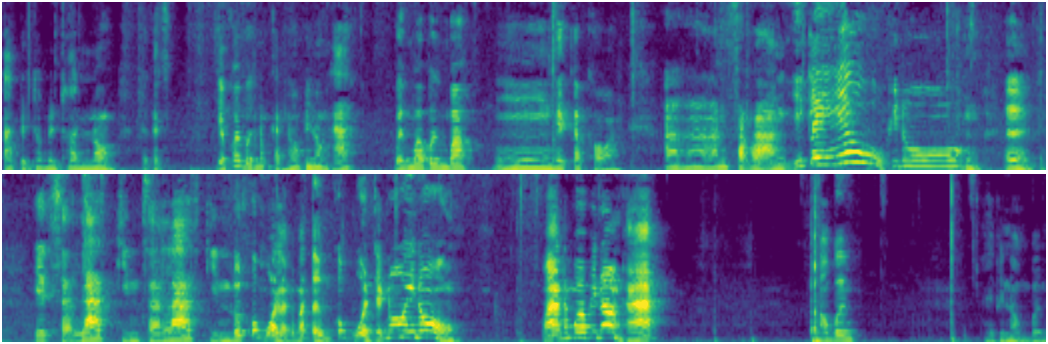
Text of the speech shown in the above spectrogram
ตัดเป็นท่อนเป็นท่อนเนาะแล้วก็เดี๋ยวค่อยเบิ่งน้ำกันเนาะพี่น้องค่ะ เบิ่งบ่เบิ่งบ่อืมเฮ็ดกับข้าวอะอาหารฝรั่งอีกแล้วพี่น้องเออเฮ็ดสลัดกินสลัดกินรสก็อ้วนแล้วก็มาเติมก็อ้วนจักหน่อยเนาะว่าน้ำบ่พี่น้องค่ะเอาเบิงให้พี่น้องเบิง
